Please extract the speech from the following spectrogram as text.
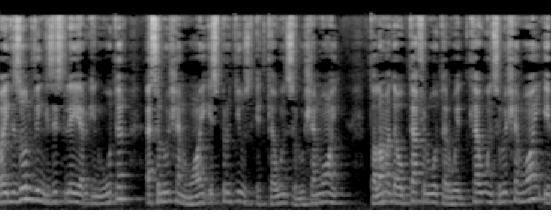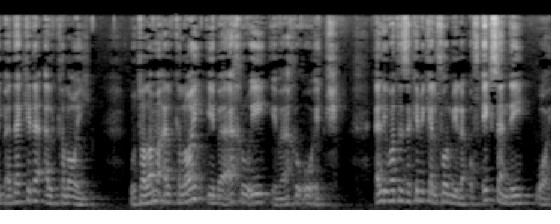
By dissolving this layer in water a solution Y is produced. اتكون solution Y. طالما دوبتها في ال water وتكون solution Y يبقى ده كده alkali وطالما alkali يبقى آخره إيه؟ يبقى آخره OH قال لي what is the chemical formula of X and A Y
